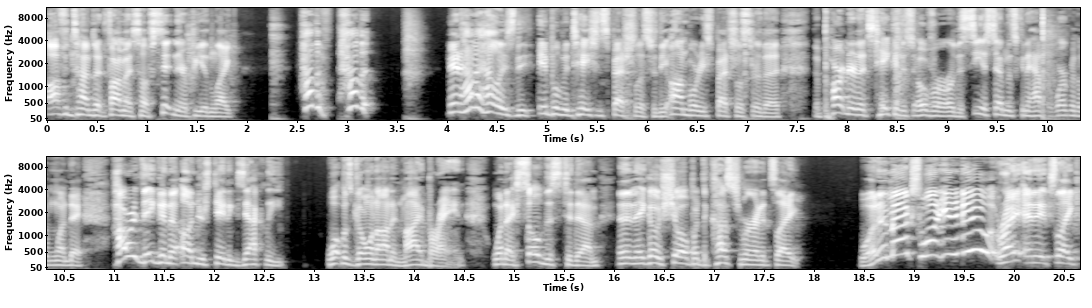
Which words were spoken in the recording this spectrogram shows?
oftentimes i'd find myself sitting there being like how the how the man how the hell is the implementation specialist or the onboarding specialist or the the partner that's taking this over or the csm that's going to have to work with them one day how are they going to understand exactly what was going on in my brain when I sold this to them. And then they go show up with the customer and it's like, what did Max want you to do? Right. And it's like,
